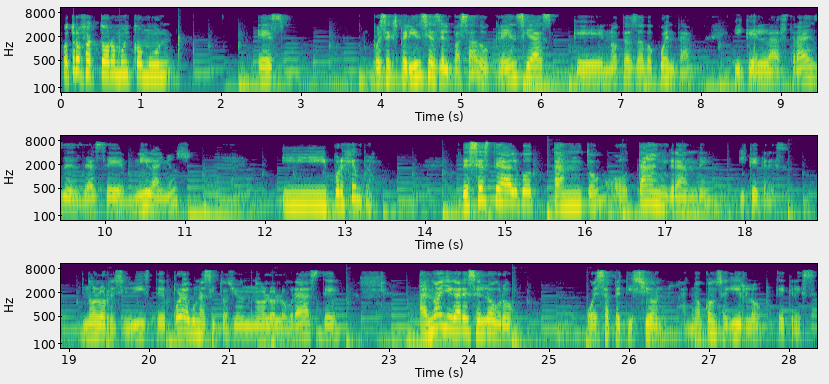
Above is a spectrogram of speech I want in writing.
Otro factor muy común es pues experiencias del pasado, creencias que no te has dado cuenta y que las traes desde hace mil años y, por ejemplo, deseaste algo tanto o tan grande y ¿qué crees? No lo recibiste, por alguna situación no lo lograste. Al no llegar ese logro o esa petición, al no conseguirlo, ¿qué crees?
